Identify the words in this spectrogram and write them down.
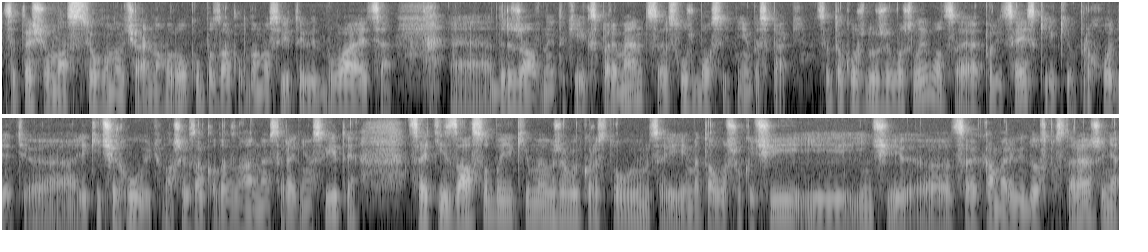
Це те, що у нас з цього навчального року по закладам освіти відбувається е, державний такий експеримент це служба освітньої безпеки. Це також дуже важливо. Це поліцейські, які проходять, е, які чергують в наших закладах загальної середньої освіти. Це ті засоби, які ми вже використовуємо. Це і металошукачі, і інші е, це камери відеоспостереження.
